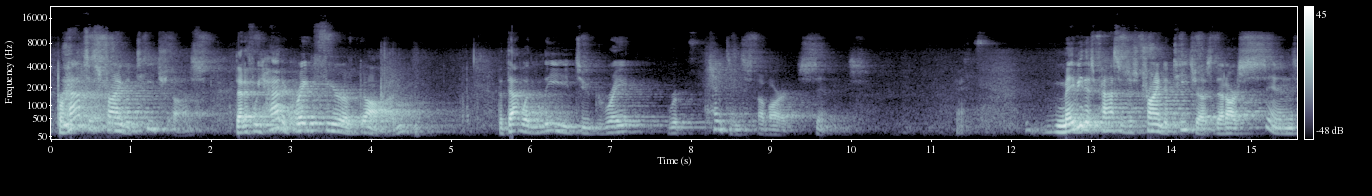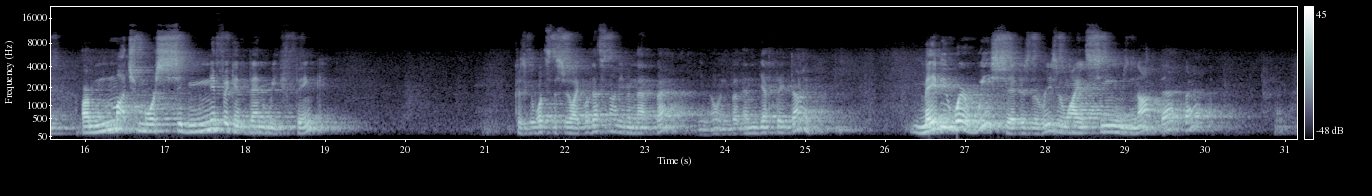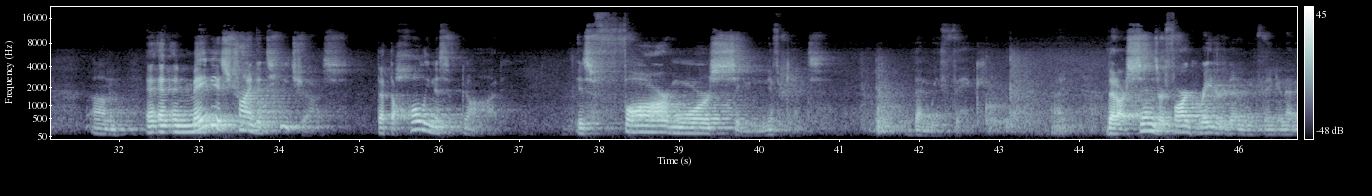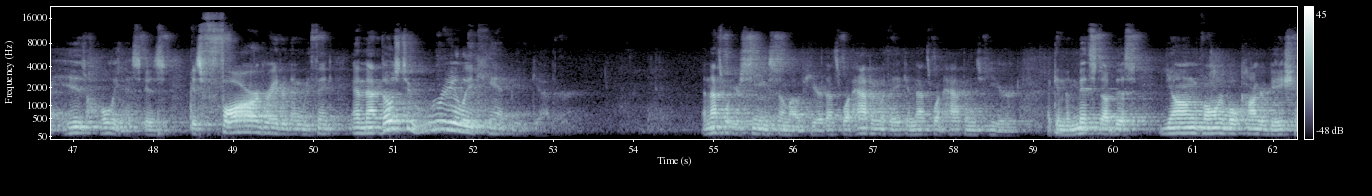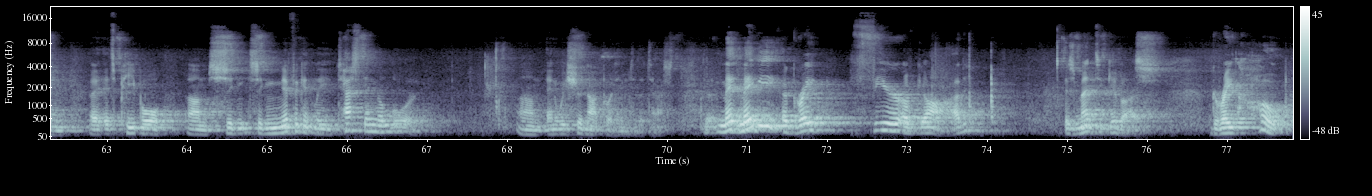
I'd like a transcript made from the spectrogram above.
Perhaps it's trying to teach us that if we had a great fear of God, that that would lead to great repentance of our sins. Maybe this passage is trying to teach us that our sins are much more significant than we think. Because what's this? You're like, well, that's not even that bad, you know, and, but, and yet they died. Maybe where we sit is the reason why it seems not that bad. Um, and, and, and maybe it's trying to teach us that the holiness of God is far more significant than we think. Right? That our sins are far greater than we think, and that His holiness is, is far greater than we think, and that those two really can't be together. And that's what you're seeing some of here. That's what happened with Achan. That's what happens here. Like in the midst of this young, vulnerable congregation, uh, it's people um, sig- significantly testing the Lord. Um, and we should not put him to the test. Maybe a great fear of God is meant to give us great hope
